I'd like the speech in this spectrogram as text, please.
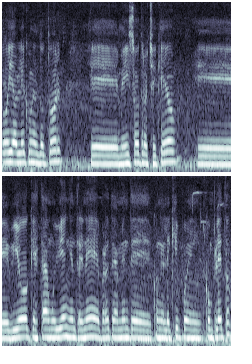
Hoy hablé con el doctor, eh, me hizo otro chequeo, eh, vio que estaba muy bien, entrené prácticamente con el equipo en completo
